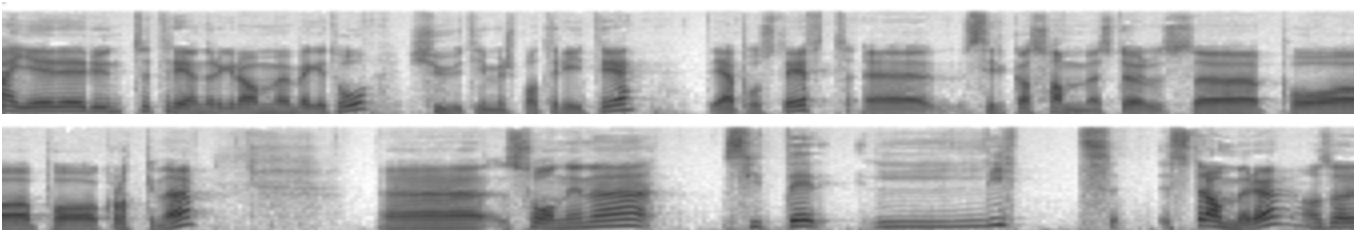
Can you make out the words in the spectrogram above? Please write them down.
Veier rundt 300 gram begge to. 20 timers batteritid. Det er positivt. Eh, Ca. samme størrelse på, på klokkene. Sonyene sitter litt strammere, altså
